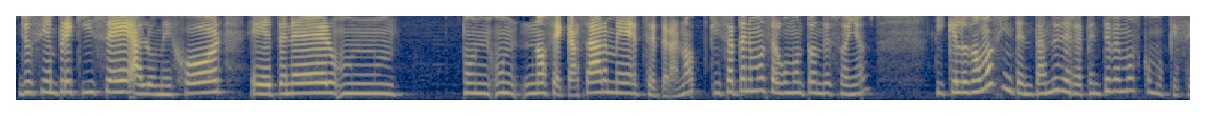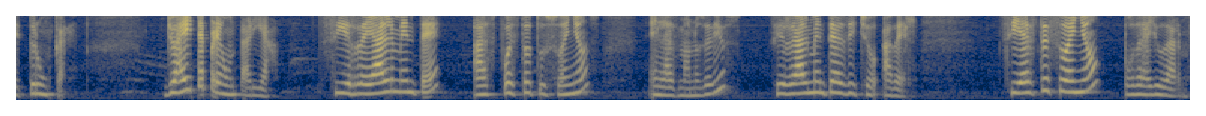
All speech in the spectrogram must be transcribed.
yo siempre quise a lo mejor eh, tener un, un, un, no sé, casarme, etcétera, ¿no? Quizá tenemos algún montón de sueños y que los vamos intentando y de repente vemos como que se truncan. Yo ahí te preguntaría, si realmente has puesto tus sueños en las manos de Dios. Si realmente has dicho, a ver, si este sueño podrá ayudarme.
